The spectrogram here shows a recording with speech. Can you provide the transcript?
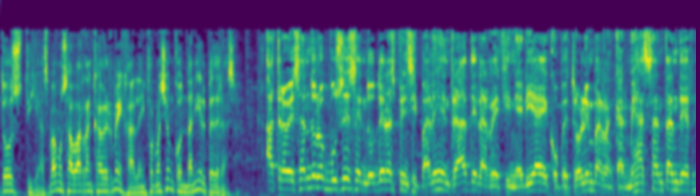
dos días. Vamos a Barranca Bermeja, la información con Daniel Pedraza. Atravesando los buses en dos de las principales entradas de la refinería de Ecopetrol en Barranca Bermeja, Santander,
